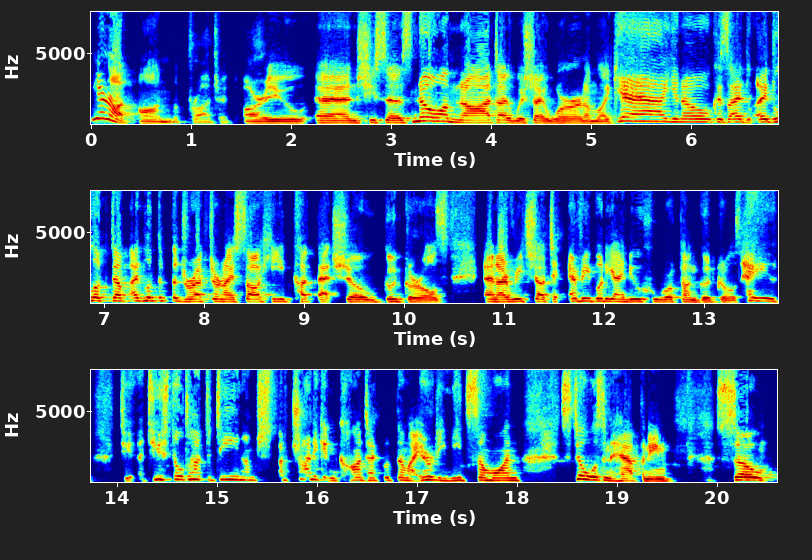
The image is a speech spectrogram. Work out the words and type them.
you're not on the project, are you? And she says, no, I'm not. I wish I were. And I'm like, yeah, you know, because I'd, I'd looked up, I'd looked up the director and I saw he'd cut that show, Good Girls. And I reached out to everybody I knew who worked on Good Girls. Hey, do you, do you still talk to Dean? I'm just, I'm trying to get in contact with them. I already need someone. Still wasn't happening. So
